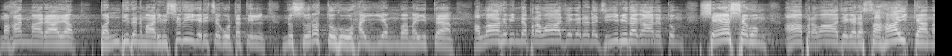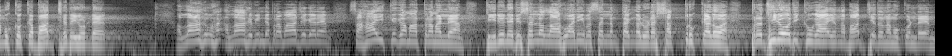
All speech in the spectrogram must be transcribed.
മഹാന്മാരായ പണ്ഡിതന്മാർ വിശദീകരിച്ച കൂട്ടത്തിൽ നുസുറത്തുഹു ഹയ്യം വമൈത്ത് അള്ളാഹുവിന്റെ പ്രവാചകരുടെ ജീവിതകാലത്തും ശേഷവും ആ പ്രവാചകരെ സഹായിക്കാൻ നമുക്കൊക്കെ ബാധ്യതയുണ്ട്. അള്ളാഹു അള്ളാഹുവിന്റെ പ്രവാചകരെ സഹായിക്കുക മാത്രമല്ല തിരുനബി സല്ലാഹു അലി വസല്ലം തങ്ങളുടെ ശത്രുക്കളോ പ്രതിരോധിക്കുക എന്ന ബാധ്യത നമുക്കുണ്ട്.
